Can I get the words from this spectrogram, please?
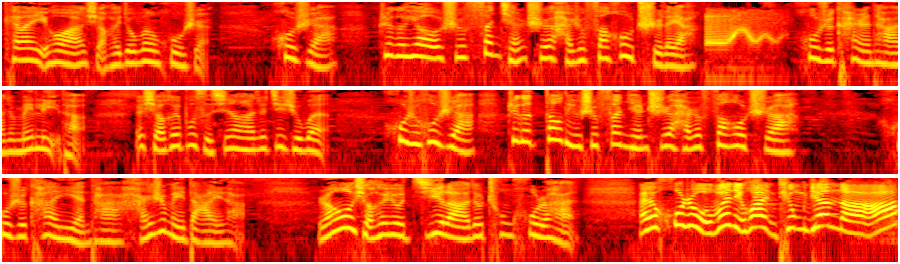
开完以后啊，小黑就问护士：“护士啊，这个药是饭前吃还是饭后吃的呀？”护士看着他就没理他。小黑不死心啊，就继续问：“护士护士啊，这个到底是饭前吃还是饭后吃啊？”护士看一眼他，还是没搭理他。然后小黑就急了，就冲护士喊：“哎，护士，我问你话，你听不见呢啊？”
